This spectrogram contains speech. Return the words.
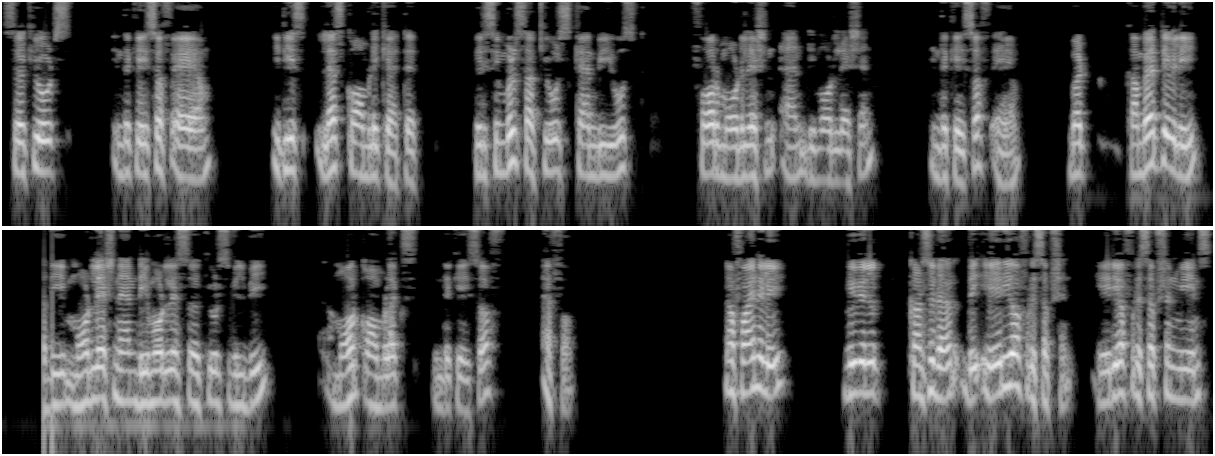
circuits in the case of AM, it is less complicated. Very simple circuits can be used for modulation and demodulation in the case of AM. But comparatively, the modulation and demodulation circuits will be more complex in the case of FM. Now finally, we will consider the area of reception. Area of reception means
